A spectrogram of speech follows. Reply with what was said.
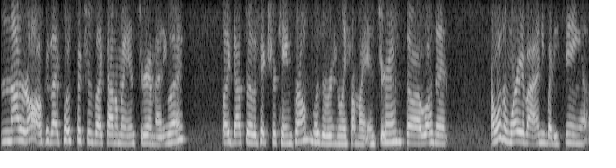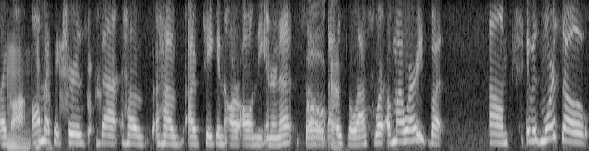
Not at all, because I post pictures like that on my Instagram anyway. Like that's where the picture came from. Was originally from my Instagram, so I wasn't. I wasn't worried about anybody seeing it. Like Mm, all my okay. pictures that have have I've taken are all on the internet, so Oh, okay. that was the last wor- of my worries. But um, it was more so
